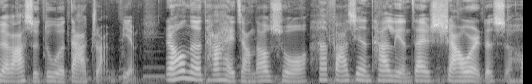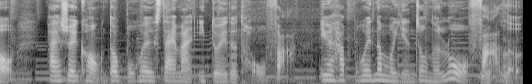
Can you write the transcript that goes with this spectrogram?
百八十度的大转变，然后呢，他还讲到说，他发现他连在 shower 的时候，排水孔都不会塞满一堆的头发，因为它不会那么严重的落发了。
